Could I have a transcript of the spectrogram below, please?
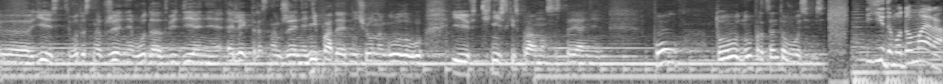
э, есть водоснабжение, водоотведение, электроснабжение, не падает ничего на голову и в технически исправном состоянии пол, то ну, процентов 80. Їдемо до мера,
